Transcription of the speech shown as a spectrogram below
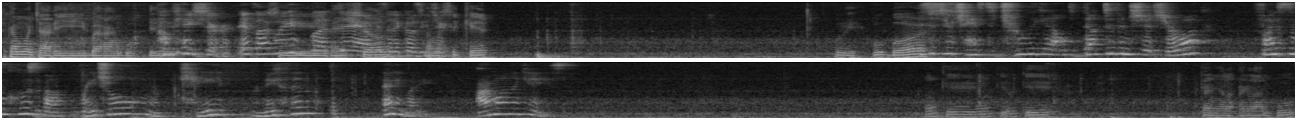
Kita mau cari barang bukti Okay, sure. It's ugly, si but damn, is it a cozy sama si? Kate. Bos. This is your chance to truly get all deductive and shit, Sherlock. Find some clues about Rachel, or Kate, or Nathan. Anybody. I'm on the case. Oke, oke, oke. Kita nyalakan lampu.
